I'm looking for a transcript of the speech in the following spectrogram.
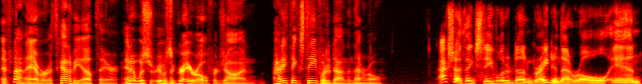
if not ever. It's got to be up there. And it was, it was a great role for John. How do you think Steve would have done in that role? Actually, I think Steve would have done great in that role. And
